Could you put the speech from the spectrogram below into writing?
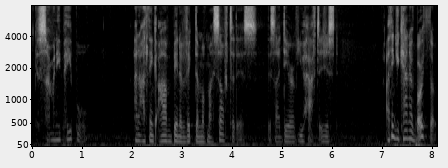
because so many people, and I think I've been a victim of myself to this. This idea of you have to just. I think you can have both though.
